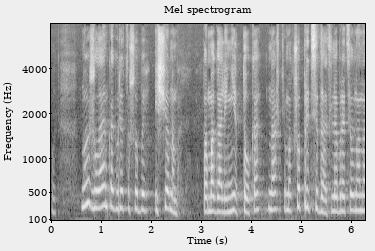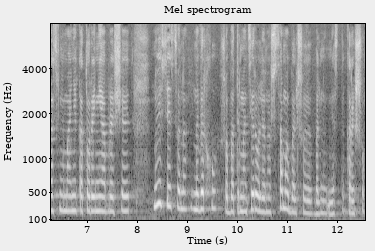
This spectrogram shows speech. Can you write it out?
Вот. Ну желаем, как говорится, чтобы еще нам помогали не только наш чумак, чтобы председатель обратил на нас внимание, который не обращает. Ну, естественно, наверху, чтобы отремонтировали наше самое большое больное место, крышу.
